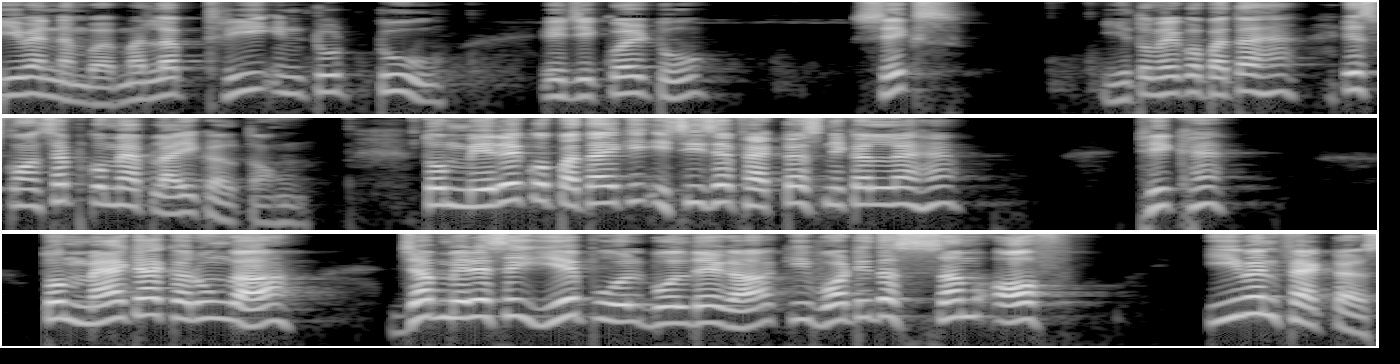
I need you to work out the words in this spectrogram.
even number मतलब three into two is equal to six ये तो मेरे को पता है। इस कॉन्सेप्ट को मैं अप्लाई करता हूँ। तो मेरे को पता है कि इसी से फैक्टर्स निकल रहे हैं। ठीक है? तो मैं क्या करूँगा? जब मेरे से ये बोल बोल देगा कि what is the sum of even factors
